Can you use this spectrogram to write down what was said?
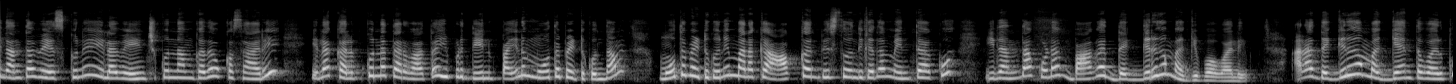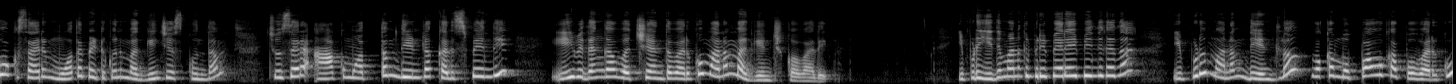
ఇదంతా వేసుకుని ఇలా వేయించుకున్నాం కదా ఒకసారి ఇలా కలుపుకున్న తర్వాత ఇప్పుడు దీనిపైన మూత పెట్టుకుందాం. మూత పెట్టుకుని మనకు ఆకు కనిపిస్తుంది కదా మెంతాకు ఇదంతా కూడా బాగా దగ్గరగా మగ్గిపోవాలి. అలా దగ్గరగా మగ్గేంత వరకు ఒకసారి మూత పెట్టుకుని మగ్గించేసుకుందాం. చూసారా ఆకు మొత్తం దీంట్లో కలిసిపోయింది. ఈ విధంగా వచ్చేంత వరకు మనం మగ్గించుకోవాలి. ఇప్పుడు ఇది మనకు ప్రిపేర్ అయిపోయింది కదా. ఇప్పుడు మనం దీంట్లో ఒక ముప్పావు కప్పు వరకు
